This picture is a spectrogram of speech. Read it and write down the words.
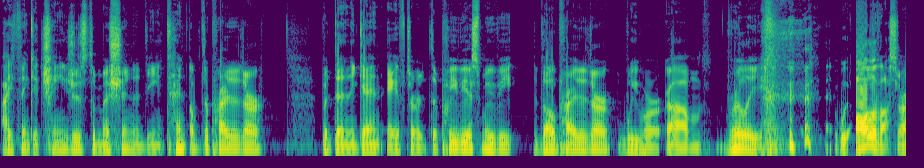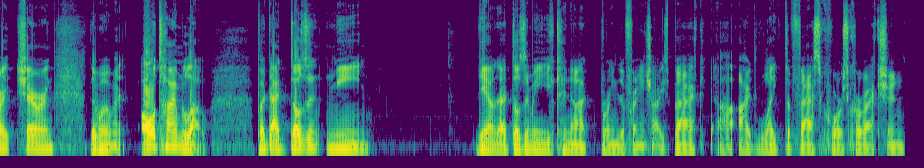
I think it changes the mission and the intent of the Predator. But then again, after the previous movie, though Predator, we were um, really, we, all of us, right, sharing the moment, all time low. But that doesn't mean, you know, that doesn't mean you cannot bring the franchise back. Uh, I like the fast course correction,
